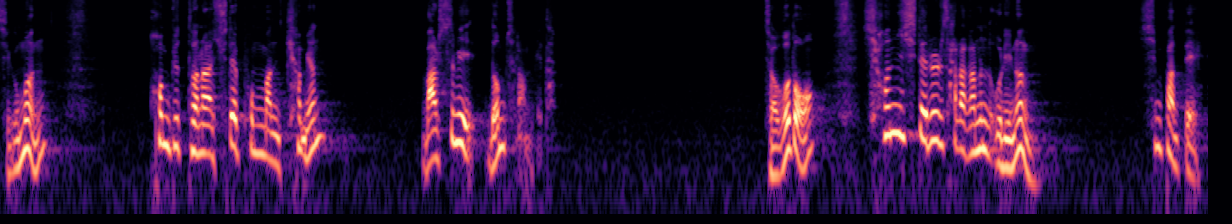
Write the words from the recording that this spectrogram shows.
지금은 컴퓨터나 휴대폰만 켜면 말씀이 넘쳐납니다. 적어도 현 시대를 살아가는 우리는 심판 때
